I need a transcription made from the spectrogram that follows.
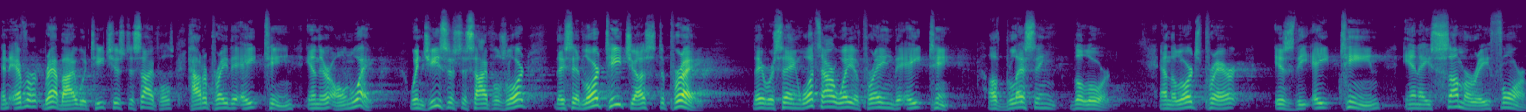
And every rabbi would teach his disciples how to pray the 18 in their own way. When Jesus' disciples, Lord, they said, Lord, teach us to pray. They were saying, What's our way of praying the 18? Of blessing the Lord. And the Lord's Prayer is the 18 in a summary form.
